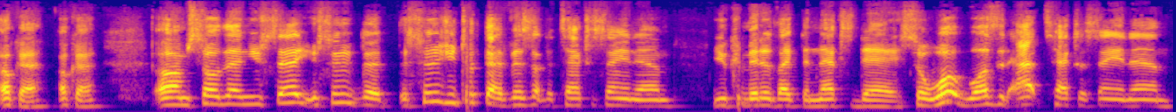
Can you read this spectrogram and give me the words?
Okay, okay. Um, so then you said as soon that as soon as you took that visit to Texas A and M, you committed like the next day. So what was it at Texas A and M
